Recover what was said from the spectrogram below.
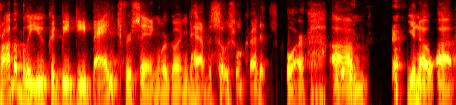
Probably you could be debanked for saying we're going to have a social credit score. Um, you know, uh,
